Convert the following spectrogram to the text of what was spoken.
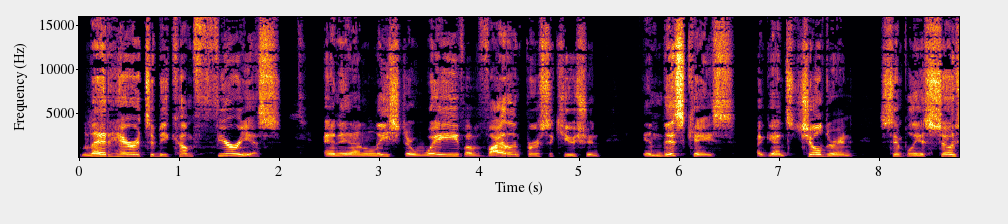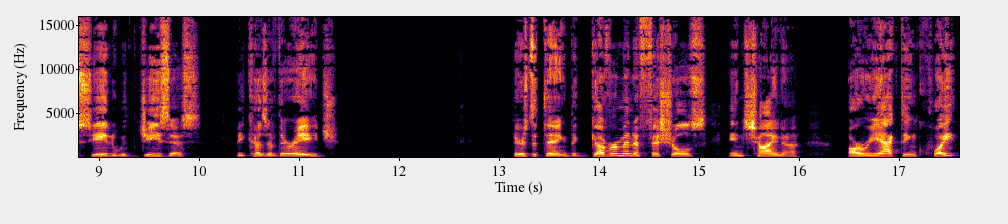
led Herod to become furious and it unleashed a wave of violent persecution, in this case against children simply associated with Jesus because of their age. Here's the thing the government officials in China are reacting quite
